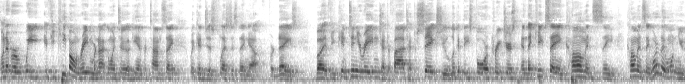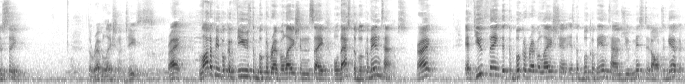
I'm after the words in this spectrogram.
whenever we, if you keep on reading, we're not going to, again, for time's sake, we could just flesh this thing out for days. But if you continue reading chapter 5, chapter 6, you look at these four creatures and they keep saying, Come and see. Come and see. What are they wanting you to see? The revelation of Jesus, right? A lot of people confuse the book of Revelation and say, Well, that's the book of end times, right? If you think that the book of Revelation is the book of end times, you've missed it altogether.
